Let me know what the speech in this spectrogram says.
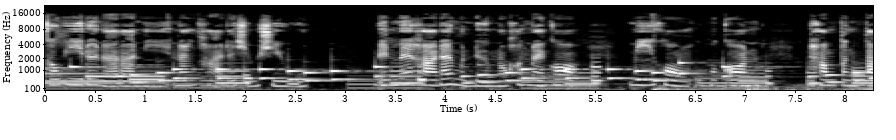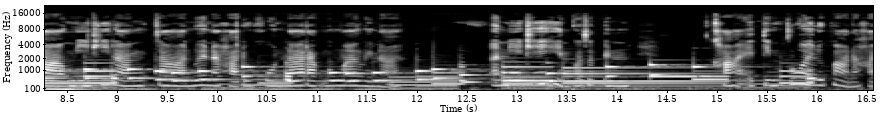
เก้าอี้ด้วยนะร้านนี้นั่งขายได้ชิวๆเป็นแม่ค้าได้เหมือนเดิมเนาะข้างในก็มีของอุปกรณ์ทำต่างๆ มีที่ล้างจานด้วยนะคะ ทุกคนน่ารักมากๆเลยนะ อันนี้ที่เห็นก็จะเป็นขายไอติมกล้วยหรือเปล่านะคะ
